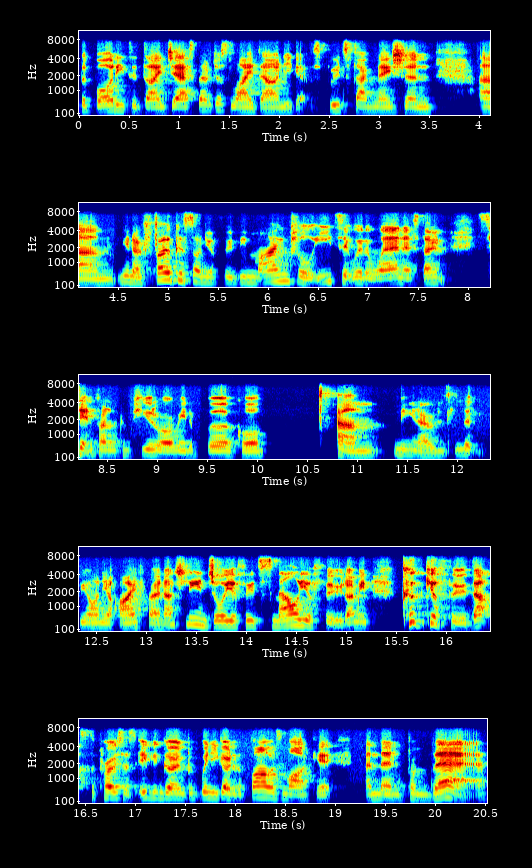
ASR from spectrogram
the body to digest. Don't just lie down, you get this food stagnation. Um, you know, focus on your food, be mindful, eat it with awareness. Don't sit in front of the computer or read a book or um, you know, look beyond your iPhone. Actually, enjoy your food, smell your food. I mean, cook your food. That's the process. Even going but when you go to the farmers market, and then from there,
